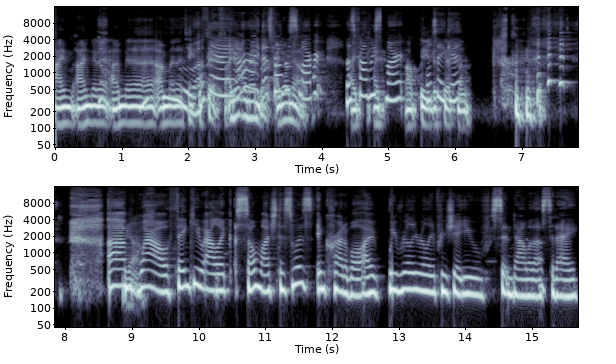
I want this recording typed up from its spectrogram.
I'm I'm gonna I'm gonna I'm gonna take the okay, fifth. I don't all right, remember. That's probably smart. That's I- probably I- smart. I'll we'll take it. Um, Yeah. Wow, thank you, Alec, so much. This was incredible. I we really really appreciate you sitting down with us today.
